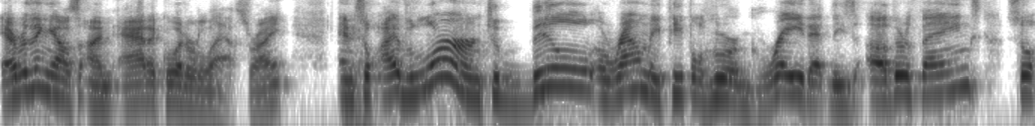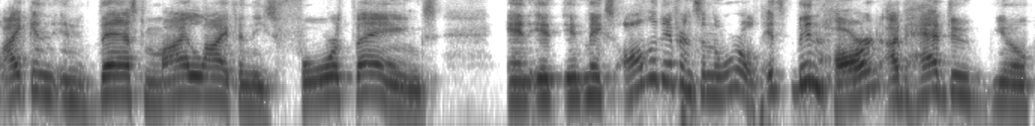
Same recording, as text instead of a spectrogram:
Everything else, I'm adequate or less, right? And yeah. so I've learned to build around me people who are great at these other things so I can invest my life in these four things. And it, it makes all the difference in the world. It's been hard. I've had to, you know,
